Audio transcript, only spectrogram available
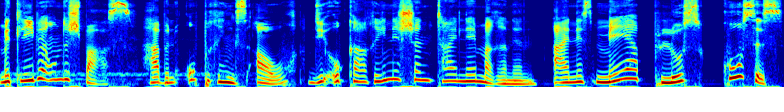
Mit Liebe und Spaß haben übrigens auch die ukrainischen Teilnehmerinnen eines Mehr Plus Kurses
